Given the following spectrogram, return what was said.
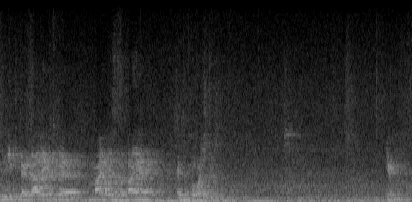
filmiki itd., tak które mają za zadanie edukować ludzi. Dziękuję.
